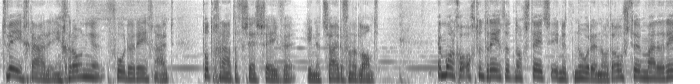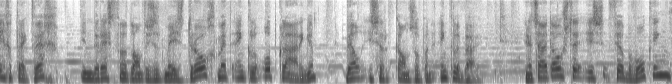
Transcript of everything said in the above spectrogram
2 graden in Groningen voor de regen uit... tot graad of 6, 7 in het zuiden van het land. En morgenochtend regent het nog steeds in het noorden en noordoosten... maar de regen trekt weg. In de rest van het land is het meest droog met enkele opklaringen. Wel is er kans op een enkele bui. In het zuidoosten is veel bewolking.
